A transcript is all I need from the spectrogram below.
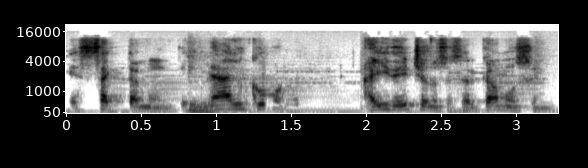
Exactamente, Inalco. Ahí de hecho nos acercamos en,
